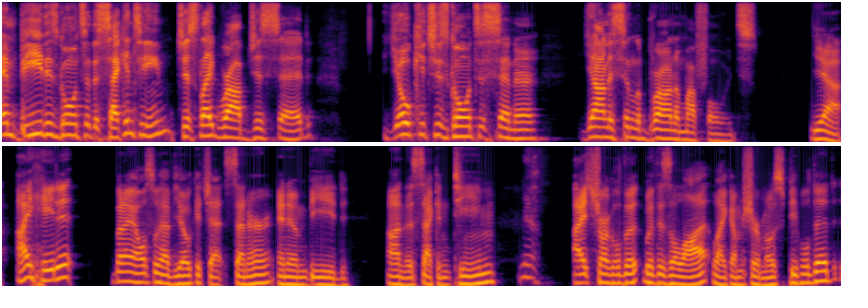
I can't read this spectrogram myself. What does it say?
Embiid is going to the second team, just like Rob just said. Jokic is going to center. Giannis and LeBron are my forwards. Yeah, I hate it, but I also have Jokic at center and Embiid on the second team. Yeah. I struggled with this a lot, like I'm sure most people did.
